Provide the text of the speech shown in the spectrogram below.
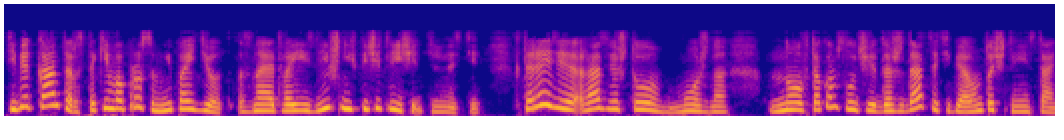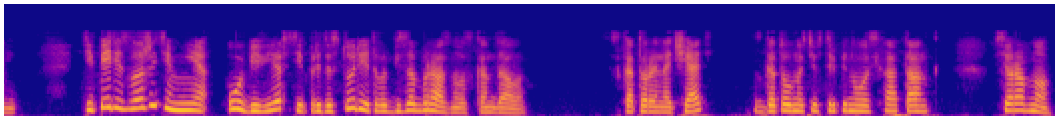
К тебе Кантер с таким вопросом не пойдет, зная твои излишние впечатлительности. К Терезе разве что можно, но в таком случае дожидаться тебя он точно не станет. Теперь изложите мне обе версии предыстории этого безобразного скандала. С которой начать? С готовностью встрепенулась Хатанг. Все равно.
